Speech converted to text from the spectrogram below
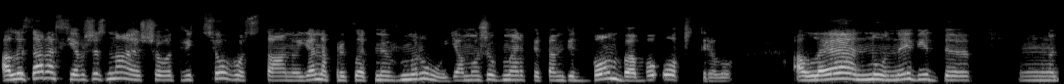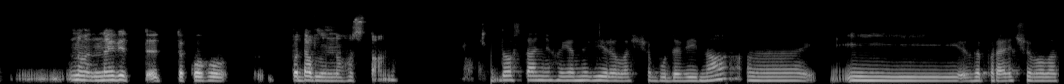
Але зараз я вже знаю, що от від цього стану я, наприклад, не вмру. Я можу вмерти там від бомби або обстрілу але ну не від е, ну, не від е, такого подавленого стану. До останнього я не вірила, що буде війна, е- і заперечувала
